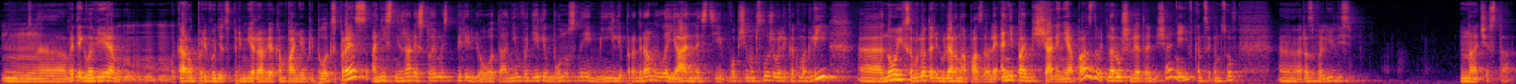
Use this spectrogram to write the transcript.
Э, в этой главе Карл приводит в пример авиакомпанию People Express. Они снижали стоимость перелета, они вводили бонусные мили, программы лояльности, в общем, обслуживали как могли, э, но их самолеты регулярно опаздывали. Они пообещали не опаздывать, нарушили это обещание и в конце концов э, развалились начисто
